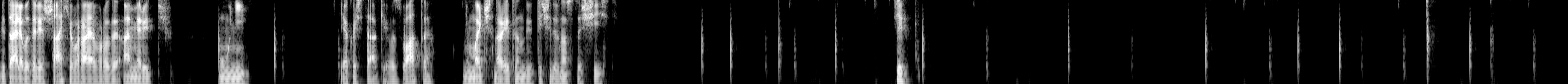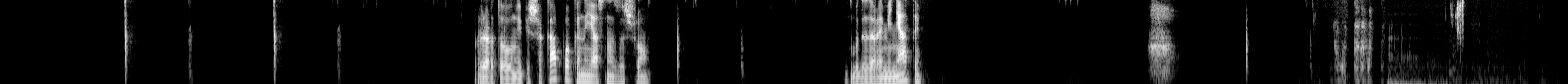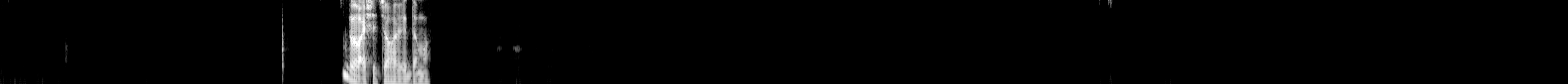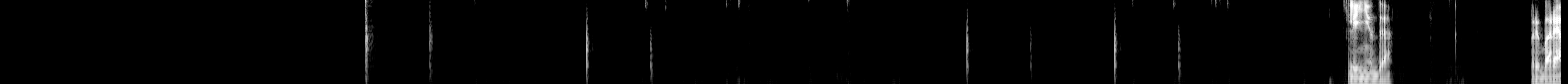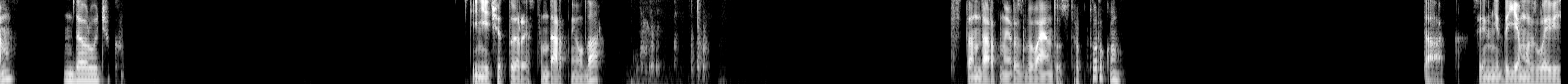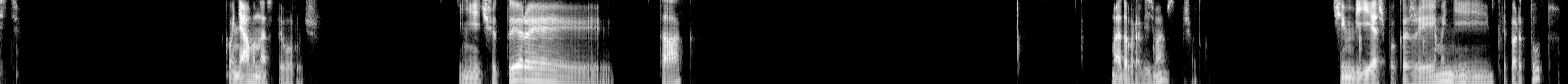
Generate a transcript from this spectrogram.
Віталій Баталій Шахів грає вроде Аміріч Умні. Якось так його звати. Німеччина рейтинг 2096. Ті. Жертвували ми пішака, поки не ясно за що. Буде зараз міняти. Давай ще цього віддамо. Лінію D. Приберемо до ручок. Кінь 4 стандартний удар. Стандартний розбиваємо тут структурку. Так, це мені дає можливість коня внести в руч. Кінь 4. Так. Ну, добре, візьмемо спочатку. Чим б'єш, покажи мені. Тепер тут.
